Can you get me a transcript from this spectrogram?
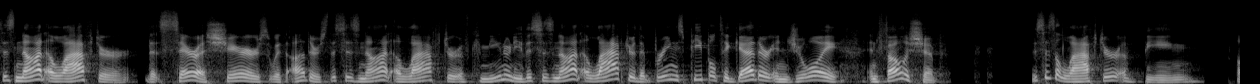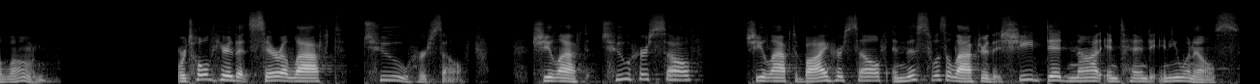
This is not a laughter that Sarah shares with others. This is not a laughter of community. This is not a laughter that brings people together in joy and fellowship. This is a laughter of being alone. We're told here that Sarah laughed to herself. She laughed to herself, she laughed by herself, and this was a laughter that she did not intend anyone else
